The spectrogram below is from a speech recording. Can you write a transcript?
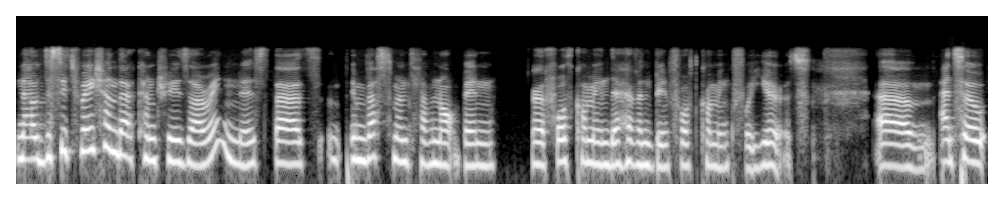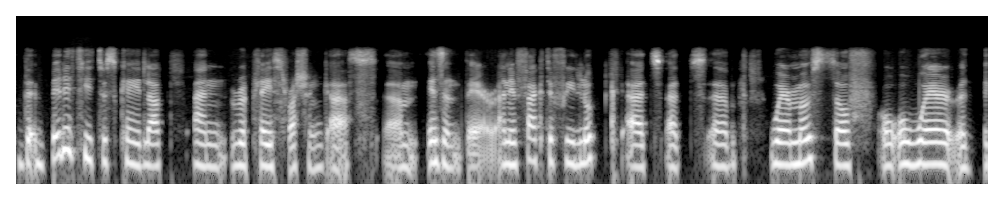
Now, the situation that countries are in is that investments have not been uh, forthcoming. They haven't been forthcoming for years. Um, and so the ability to scale up and replace Russian gas um, isn't there. And in fact, if we look at at um, where most of or, or, where the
